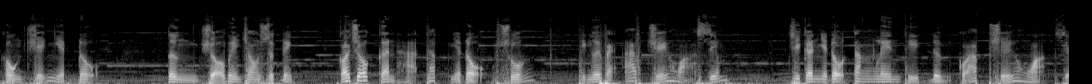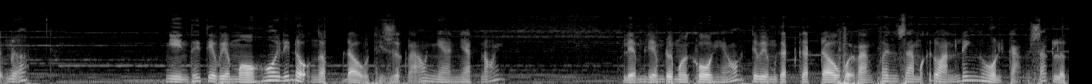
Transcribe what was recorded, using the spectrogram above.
khống chế nhiệt độ. Từng chỗ bên trong dược đỉnh, có chỗ cần hạ thấp nhiệt độ xuống, thì người phải áp chế hỏa diễm chỉ cần nhiệt độ tăng lên thì đừng có áp chế hỏa diễm nữa. Nhìn thấy tiêu viêm mồ hôi đến độ ngập đầu thì dược lão nhàn nhạt nói. Liếm liếm đôi môi khô héo, tiêu viêm gật gật đầu vội vàng phân ra một cái đoàn linh hồn cảm giác lực,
